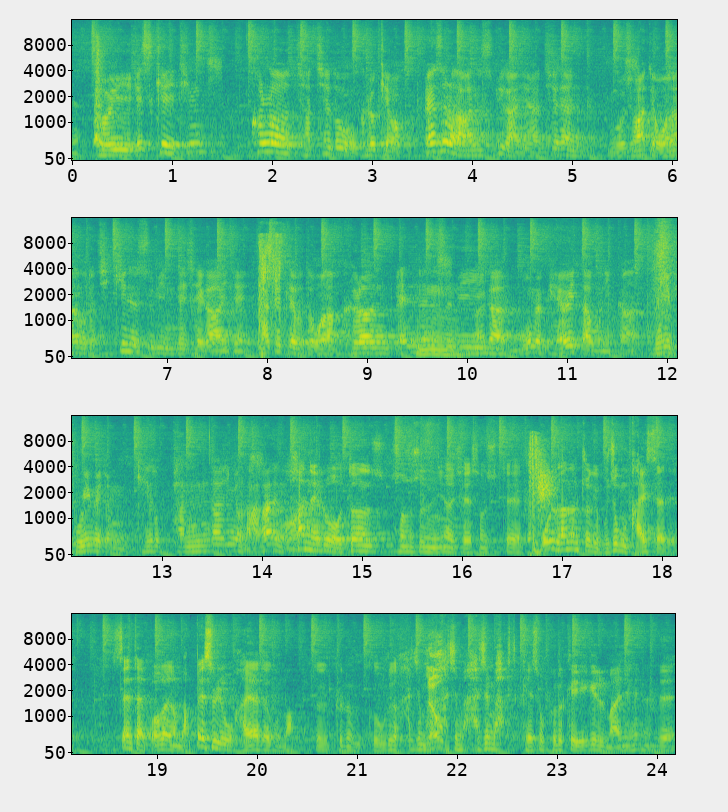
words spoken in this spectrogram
예. 저희 SK 팀 컬러 자체도 그렇게 막 뺏으러 나가는 수비가 아니라 최대한 뭐 저한테 원하는 것도 지키는 수비인데 제가 이제 대학교 때부터 워낙 그런 뺏는 음. 수비가 몸에 배어 있다 보니까 공이 보이면 좀 계속 반사신경 나가는 것 같아요. 한 해로 어떤 선수는요, 제 선수 때 볼 가는 쪽에 무조건 가 있어야 돼요. 센터에 뻗어가 막 뺏으려고 가야 되고 막 그, 그런 그 우리가 하지 마, 하지 마, 하지 마 계속 그렇게 얘기를 많이 했는데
